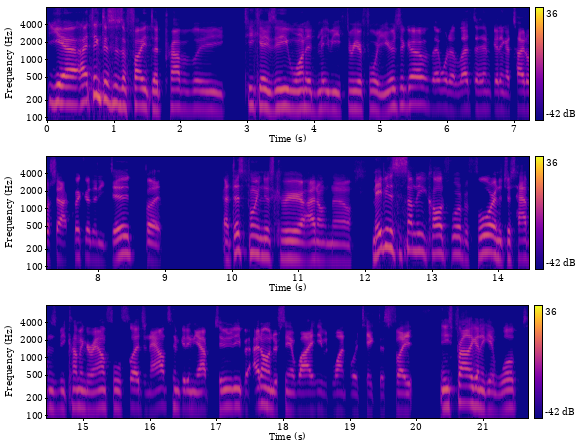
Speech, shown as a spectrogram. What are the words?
Yeah, I think this is a fight that probably TKZ wanted maybe three or four years ago. That would have led to him getting a title shot quicker than he did. But at this point in his career, I don't know. Maybe this is something he called for before and it just happens to be coming around full fledged now. It's him getting the opportunity. But I don't understand why he would want or take this fight. And he's probably going to get whooped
